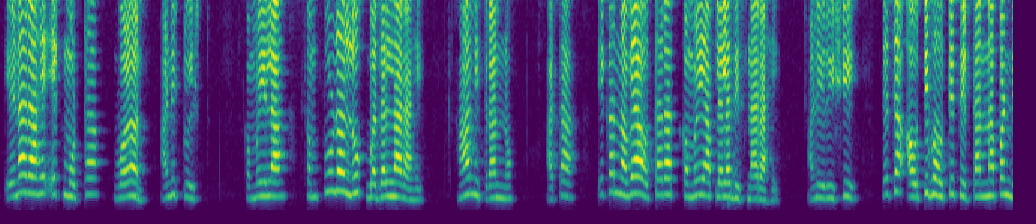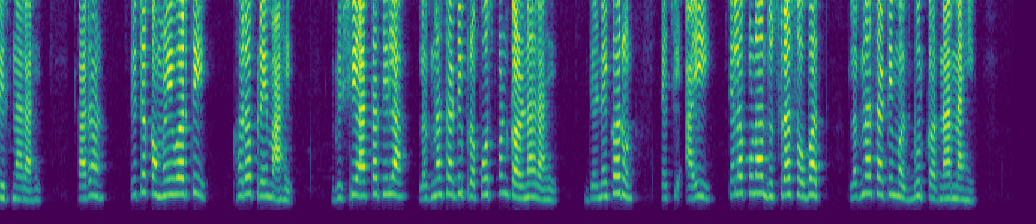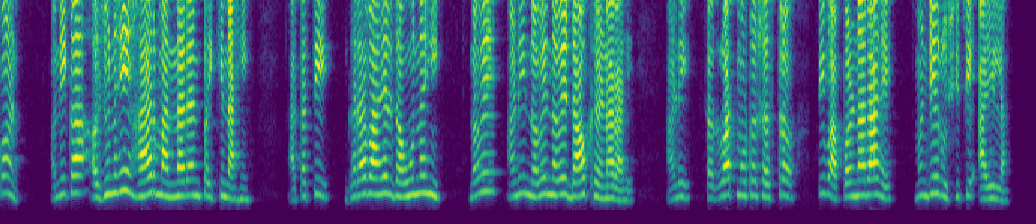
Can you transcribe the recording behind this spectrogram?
येणार आहे एक मोठा वळण आणि ट्विस्ट कमळीला संपूर्ण लुक बदलणार आहे. हा मित्रांनो आता एका नव्या अवतारात कमळी आपल्याला दिसणार आहे आणि ऋषी त्याच्या अवतीभवती फिरताना पण दिसणार आहे. कारण तिच्या कमळीवरती खरं प्रेम आहे. ऋषी आता तिला लग्नासाठी प्रपोज पण करणार आहे. जेणेकरून त्याची आई त्याला कुणा दुसऱ्यासोबत लग्नासाठी मजबूर करणार नाही. पण अनिका अजूनही हार मानणाऱ्यांपैकी नाही. आता ती घराबाहेर जाऊनही नवे आणि नवे नवे डाव खेळणार आहे आणि सर्वात मोठं शस्त्र ती वापरणार आहे म्हणजे ऋषीची आईला.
